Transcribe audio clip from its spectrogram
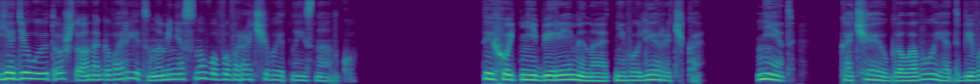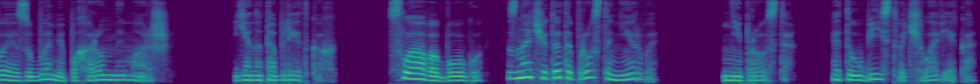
Я делаю то, что она говорит, но меня снова выворачивает наизнанку. «Ты хоть не беременна от него, Лерочка?» «Нет», — качаю головой, отбивая зубами похоронный марш. «Я на таблетках». «Слава богу, значит, это просто нервы». «Не просто. Это убийство человека.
